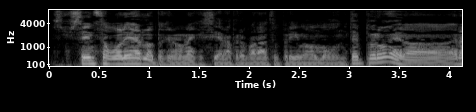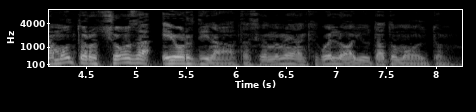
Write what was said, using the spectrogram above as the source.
senza volerlo perché non è che si era preparato prima a monte, però era, era molto rocciosa e ordinata, secondo me anche quello ha aiutato molto.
